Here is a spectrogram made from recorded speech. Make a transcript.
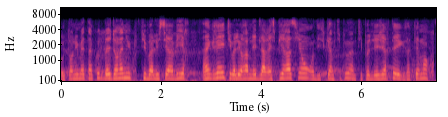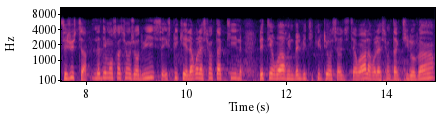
Autant lui mettre un coup de bêche dans la nuque. Tu vas lui servir un grès, tu vas lui ramener de la respiration. On discute un petit peu, un petit peu de légèreté, exactement. C'est juste ça. La démonstration aujourd'hui, c'est expliquer la relation tactile, les terroirs, une belle viticulture au service du terroir, la relation tactile au vin.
